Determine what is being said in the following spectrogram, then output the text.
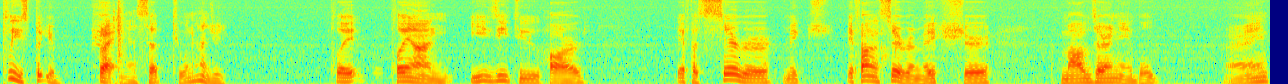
Please put your brightness up to 100. Play play on easy to hard. If a server make if on a server make sure mobs are enabled. All right.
